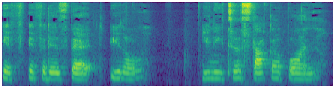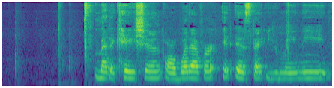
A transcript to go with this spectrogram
If if it is that, you know, you need to stock up on medication or whatever it is that you may need,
